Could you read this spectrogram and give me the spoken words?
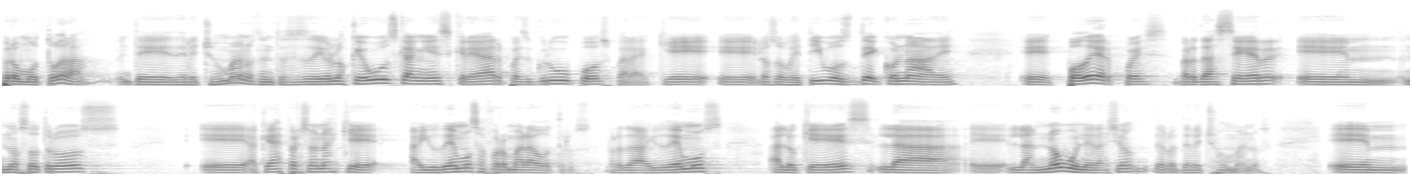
promotora de derechos humanos. Entonces ellos lo que buscan es crear pues grupos para que eh, los objetivos de CONADE eh, poder pues, ¿verdad? Ser nosotros eh, aquellas personas que ayudemos a formar a otros, ¿verdad? Ayudemos a lo que es la, la no vulneración de los derechos humanos. Em,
